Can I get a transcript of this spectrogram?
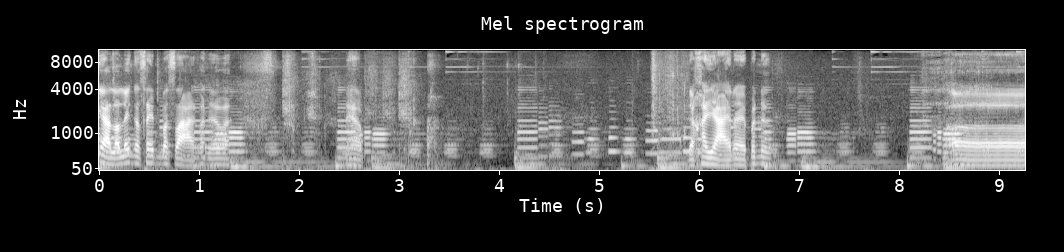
อย่าเราเล่นกับเส้นประสาทเข้าใจปะนะครับ เดี๋ยวขยายหน่อยแป๊บนึง เอ่อ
